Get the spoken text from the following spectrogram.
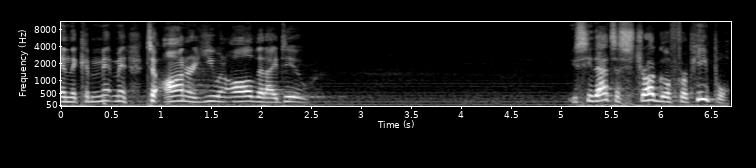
and the commitment to honor you in all that I do. You see, that's a struggle for people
